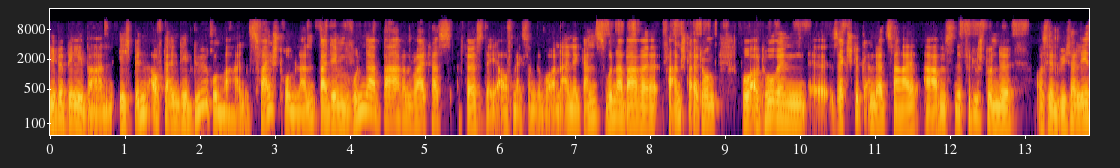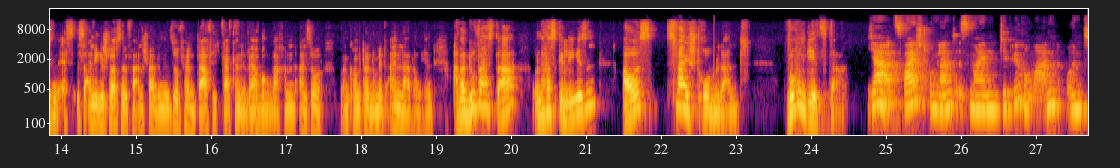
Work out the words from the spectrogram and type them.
Liebe Beliban, ich bin auf deinen Debütroman Zweistromland bei dem wunderbaren Writers Thursday aufmerksam geworden. Eine ganz wunderbare Veranstaltung, wo Autorinnen äh, sechs Stück an der Zahl abends eine Viertelstunde aus ihren Büchern lesen. Es ist eine geschlossene Veranstaltung, insofern darf ich gar keine Werbung machen. Also man kommt da nur mit Einladung hin. Aber du warst da und hast gelesen aus Zweistromland. Worum geht's da? Ja, Zweistromland ist mein Debütroman und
